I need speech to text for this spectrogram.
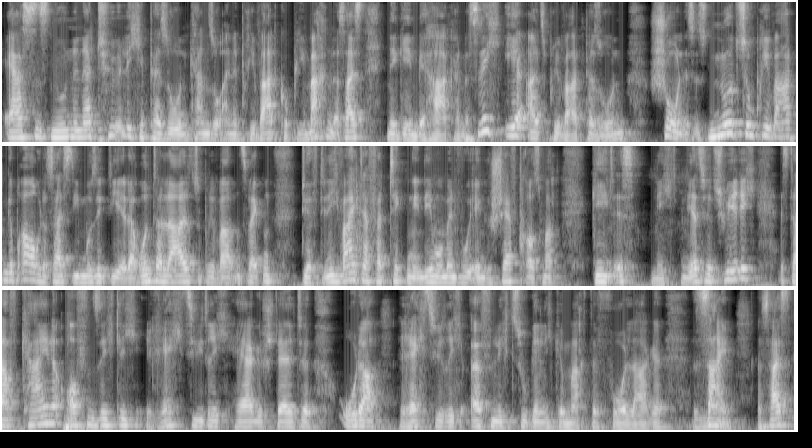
erstens nur eine natürliche Person kann so eine Privatkopie machen. Das heißt, eine GmbH kann das nicht. Ihr als Privatperson schon. Es ist nur zum privaten Gebrauch. Das heißt, die Musik, die ihr darunter ladet zu privaten Zwecken, dürft ihr nicht weiter verticken. In dem Moment, wo ihr ein Geschäft draus macht, geht es nicht. Und jetzt wird es schwierig. Es darf keine offensichtlich rechtswidrig hergestellte oder rechtswidrig öffentlich zugänglich gemachte Vorlage sein. Das heißt,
